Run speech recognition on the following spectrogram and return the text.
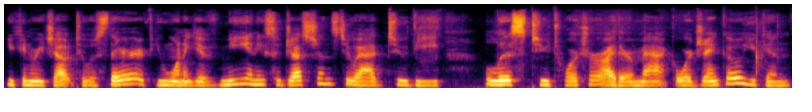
You can reach out to us there if you want to give me any suggestions to add to the list to torture either Mac or Janko. You can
